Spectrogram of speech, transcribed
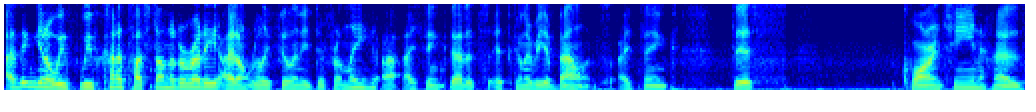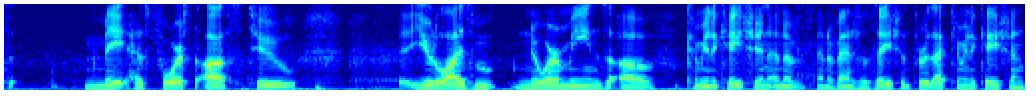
I think you know we've we've kind of touched on it already. I don't really feel any differently. I, I think that it's it's going to be a balance. I think this quarantine has made has forced us to utilize m- newer means of communication and of and evangelization through that communication,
